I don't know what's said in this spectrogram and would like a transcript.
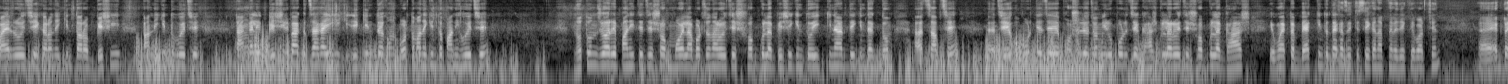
বাইরে রয়েছে, এই কারণে কিন্তু আরও বেশি পানি কিন্তু হয়েছে। টাঙ্গাইলে বেশিরভাগ জায়গায় কিন্তু এখন বর্তমানে কিন্তু পানি হয়েছে। নতুন জোয়ারের পানিতে যে সব ময়লা আবর্জনা রয়েছে, সবগুলা বেশি কিন্তু এই কিনার দিয়ে কিন্তু একদম চাপছে। যে উপর দিয়ে যে ফসলীয় জমির উপর যে ঘাসগুলো রয়েছে, সবগুলা ঘাস এবং একটা ব্যাগ কিন্তু দেখা যাচ্ছে সেখানে আপনারা দেখতে পাচ্ছেন। একটা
